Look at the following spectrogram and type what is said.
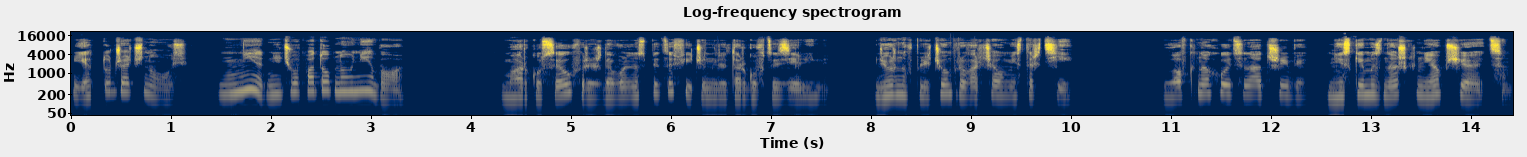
Я тут же очнулась. Нет, ничего подобного не было. Маркус Элфриш довольно специфичен для торговца зельями. Дернув плечом, проворчал мистер Ти. Лавка находится на отшибе, ни с кем из наших не общается.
